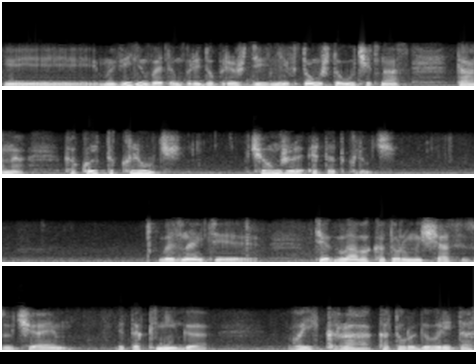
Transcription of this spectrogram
И мы видим в этом предупреждении, в том, что учит нас Тана, какой-то ключ. В чем же этот ключ? Вы знаете, те главы, которые мы сейчас изучаем, это книга Вайкра, которая говорит о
